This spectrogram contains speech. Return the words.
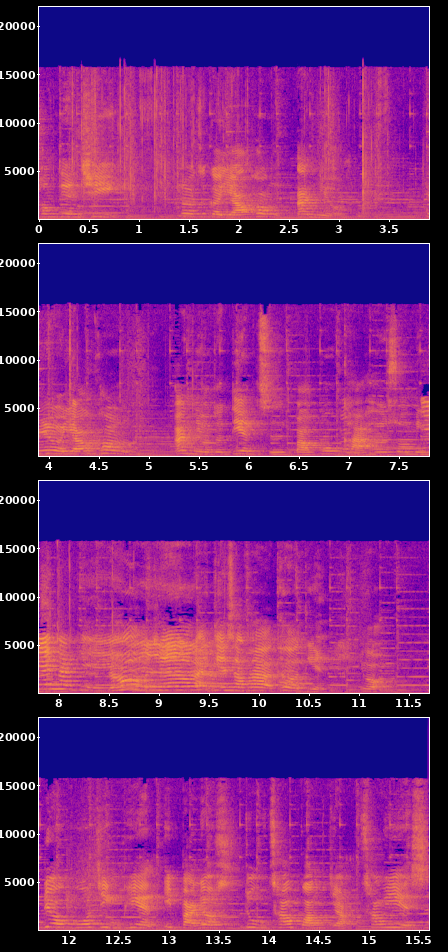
充电器，还有这个遥控按钮，还有遥控按钮的电池保护卡和说明书。然后我们现在要来介绍它的特点，有六波镜片，一百六十度超广角、超夜视，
